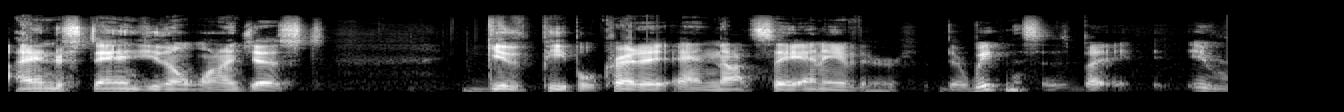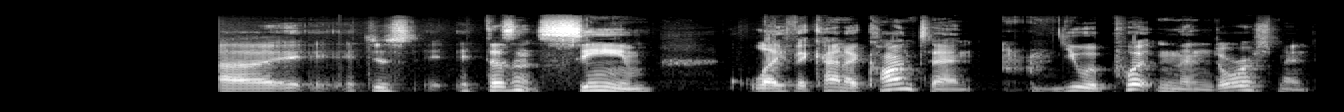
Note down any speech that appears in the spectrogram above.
I understand you don't want to just give people credit and not say any of their, their weaknesses, but it, it uh, it, it, just it doesn't seem like the kind of content you would put in an endorsement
